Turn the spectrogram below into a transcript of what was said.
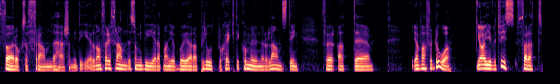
för också fram det här som idéer. Och de för fram det som idéer att man bör göra pilotprojekt i kommuner och landsting för att, eh, ja varför då? Ja, givetvis för att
